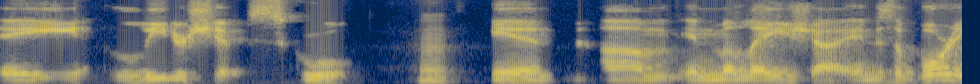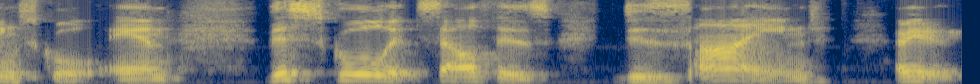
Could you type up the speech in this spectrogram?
a leadership school hmm. in um, in Malaysia and it's a boarding school and this school itself is designed I mean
